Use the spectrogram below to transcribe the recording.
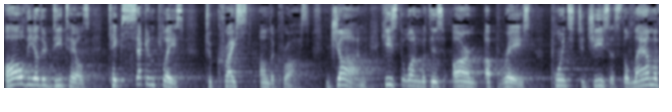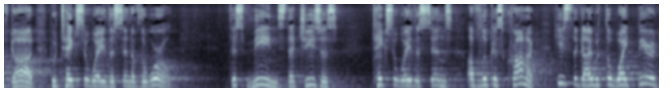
All the other details take second place to Christ on the cross. John, he's the one with his arm upraised, points to Jesus, the Lamb of God who takes away the sin of the world. This means that Jesus takes away the sins of Lucas Cranach. He's the guy with the white beard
